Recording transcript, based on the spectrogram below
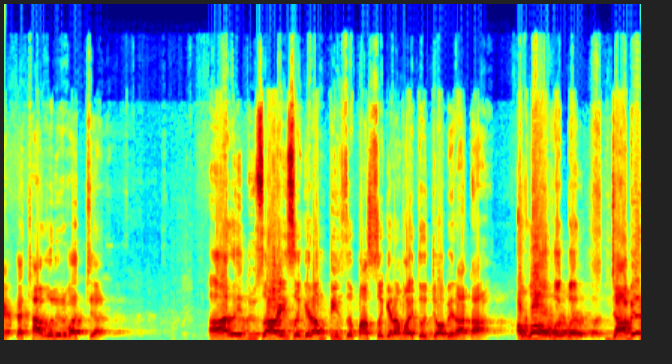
একটা ছাগলের বাচ্চা, আর ওই দুশো আড়াইশো গ্রাম, তিনশো পাঁচশো গ্রাম হয়তো জবের আটা। জাবের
